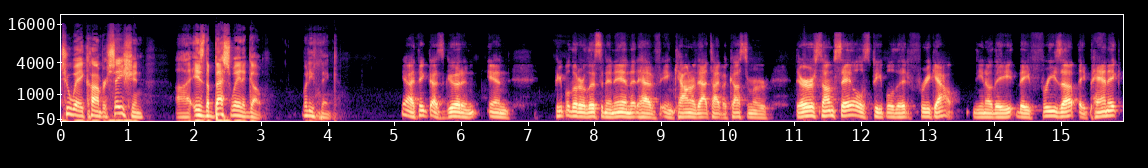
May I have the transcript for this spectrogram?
two way conversation uh, is the best way to go. What do you think? Yeah, I think that's good. And and people that are listening in that have encountered that type of customer, there are some sales people that freak out. You know, they they freeze up, they panic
